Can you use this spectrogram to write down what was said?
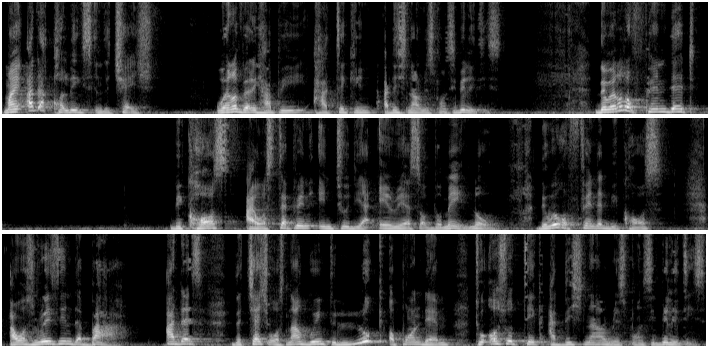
My other colleagues in the church were not very happy I had taken additional responsibilities. They were not offended because I was stepping into their areas of domain. No, they were offended because I was raising the bar. Others, the church was now going to look upon them to also take additional responsibilities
